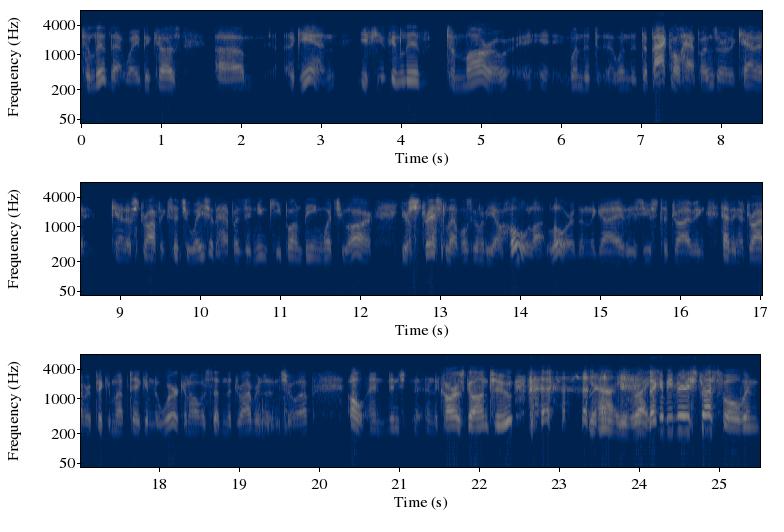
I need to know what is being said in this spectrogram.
to live that way because, um, again, if you can live tomorrow when the when the debacle happens or the cat catastrophic situation happens and you can keep on being what you are, your stress level is going to be a whole lot lower than the guy who's used to driving, having a driver pick him up, take him to work, and all of a sudden the driver doesn't show up. Oh, and and the car's gone too. yeah, you're right. That can be very stressful when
